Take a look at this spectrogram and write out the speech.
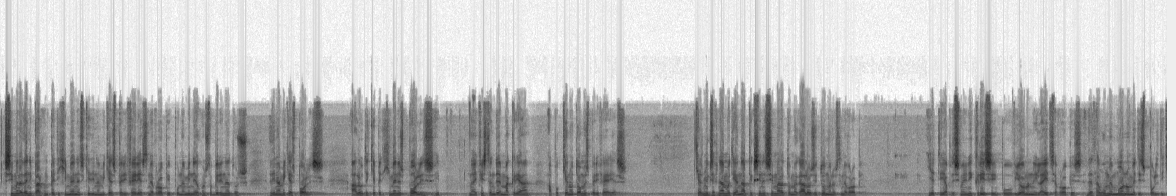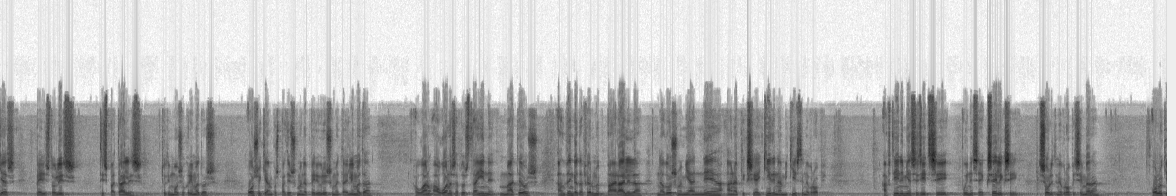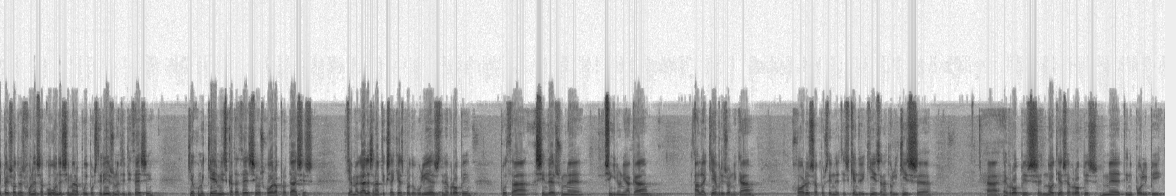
Σήμερα δεν υπάρχουν πετυχημένες και δυναμικές περιφέρειες στην Ευρώπη που να μην έχουν στον πυρήνα τους δυναμικές πόλεις, αλλά ούτε και πετυχημένες πόλεις να υφίστανται μακριά από καινοτόμες περιφέρειες. Και ας μην ξεχνάμε ότι η ανάπτυξη είναι σήμερα το μεγάλο ζητούμενο στην Ευρώπη. Γιατί από τη σημερινή κρίση που βιώνουν οι λαοί της Ευρώπης δεν θα βγούμε μόνο με τις πολιτικές περιστολής της πατάλης, του δημόσιου χρήματος, όσο και αν προσπαθήσουμε να περιορίσουμε τα ελλείμματα, ο αγώνας αυτός θα είναι μάταιος αν δεν καταφέρουμε παράλληλα να δώσουμε μια νέα αναπτυξιακή δυναμική στην Ευρώπη. Αυτή είναι μια συζήτηση που είναι σε εξέλιξη σε όλη την Ευρώπη σήμερα. Όλο και περισσότερες φωνές ακούγονται σήμερα που υποστηρίζουν αυτή τη θέση και έχουμε και εμείς καταθέσει ως χώρα προτάσεις για μεγάλες αναπτυξιακές πρωτοβουλίες στην Ευρώπη που θα συνδέσουν συγκοινωνιακά αλλά και ευρυζωνικά χώρες όπως είναι της κεντρικής, ανατολικής ε, ε, Ευρώπης, νότιας Ευρώπης με την υπόλοιπη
